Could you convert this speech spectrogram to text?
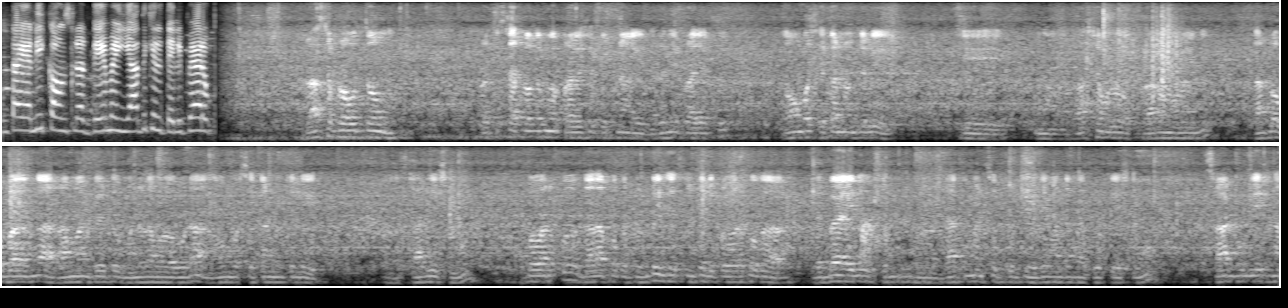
ఉంటాయని కౌన్సిలర్ దేమయ్య యాదగిరి తెలిపారు. రాష్ట్ర ప్రభుత్వం ప్రతిష్టాత్మకంగా ప్రవేశపెట్టిన ఈ ధరణి ప్రాజెక్టు నవంబర్ సెకండ్ నుంచి ఈ మన రాష్ట్రంలో ప్రారంభమైంది. దాంట్లో భాగంగా రామాయణపేట మండలంలో కూడా నవంబర్ సెకండ్ నుంచి స్టార్ట్ చేసాము ఇప్పటివరకు దాదాపు ఒక ట్వంటీ డేస్ నుంచి ఇప్పటి వరకు ఒక డెబ్బై ఐదు డాక్యుమెంట్స్ పూర్తి విజయవంతంగా పూర్తి చేసాము స్టార్ట్ బుక్ చేసిన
